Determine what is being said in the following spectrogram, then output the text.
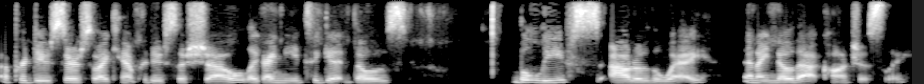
a producer, so I can't produce a show. Like, I need to get those beliefs out of the way. And I know that consciously.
